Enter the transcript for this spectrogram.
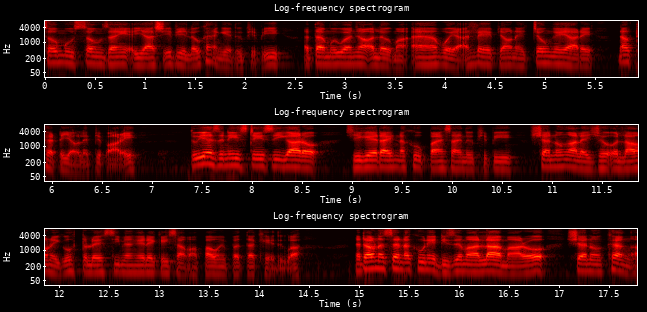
ဆုံးမှုစုံစမ်းရေးအရာရှိအဖြစ်လုပ်ခံခဲ့သူဖြစ်ပြီးအသက်မွေးဝမ်းကြောင်းအလုပ်မှာအံ့အားဖွယ်ရာအလှည့်ပြောင်းနဲ့ကြုံခဲ့ရတဲ့နောက်ထပ်တစ်ယောက်လည်းဖြစ်ပါတယ်။သူရဲ့ဇနီး Stacy ကတော့ ရေခဲတိုင်းနှစ်ခုပိုင်းဆိုင်သူဖြစ်ပြီးရှန်နွန်ကလည်းရုပ်အလောင်းတွေကိုတလွဲစီမံခဲ့တဲ့ကိစ္စမှာပါဝင်ပတ်သက်ခဲ့သူပါ။2022ခုနှစ်ဒီဇင်ဘာလမှာတော့ရှန်နွန်ခန့်က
